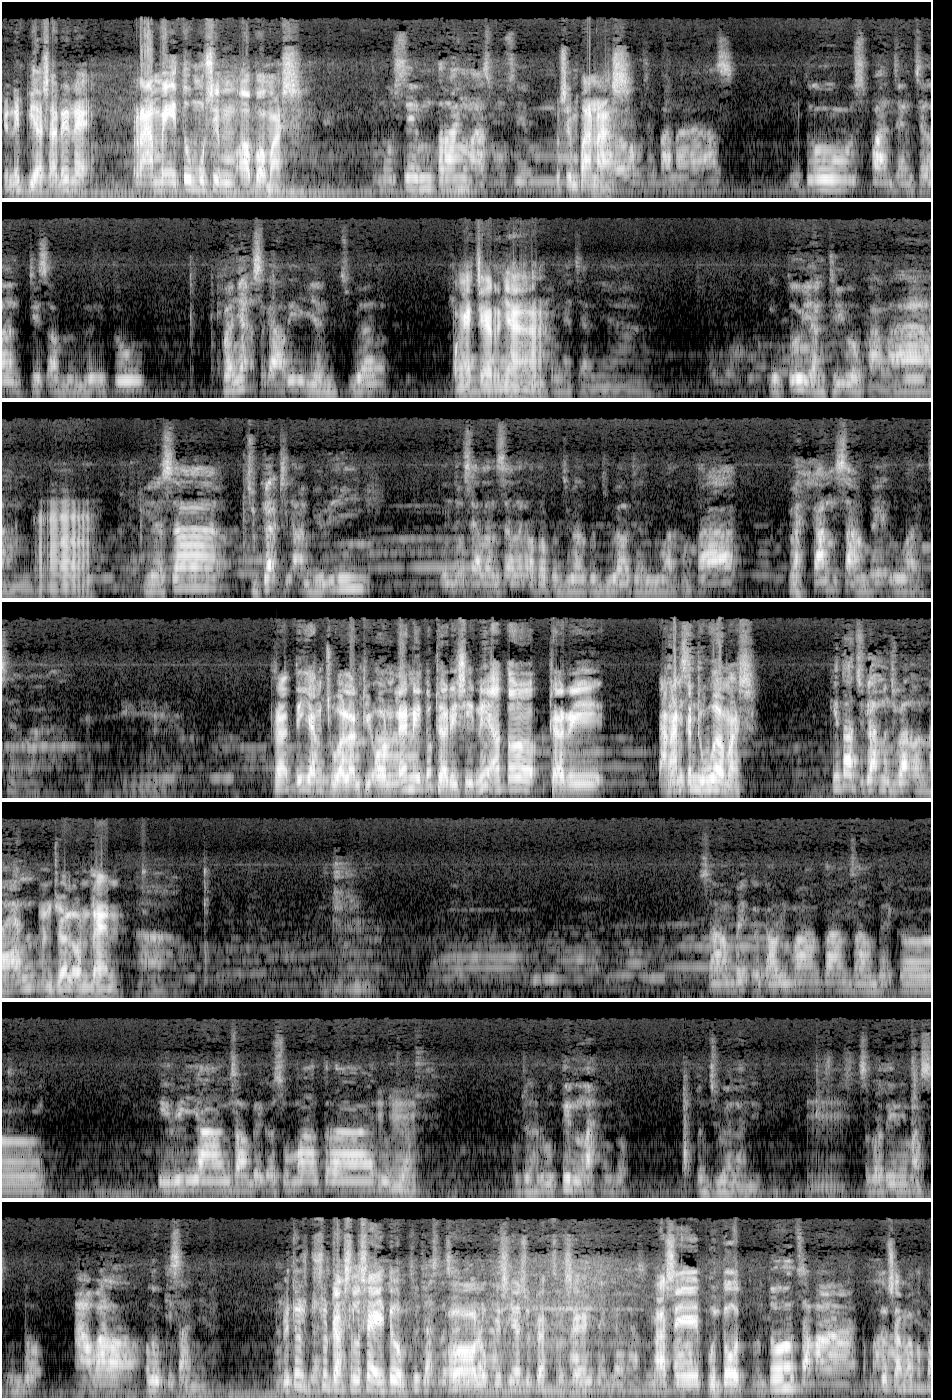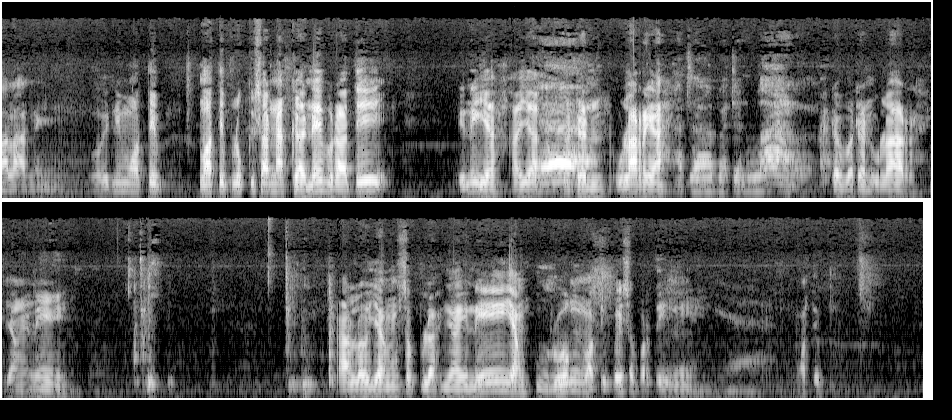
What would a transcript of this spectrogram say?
Ini biasanya nek rame itu musim apa mas? Musim terang mas, musim Musim panas. kemarau, musim panas. Itu sepanjang jalan Desa Blondo itu banyak sekali yang jual Pengecernya. Pengecernya. Itu yang di lokalan. Ah, Biasa juga diambili untuk seller-seller atau penjual-penjual dari luar kota, bahkan sampai luar Jawa. Berarti yang jualan di online itu dari sini atau dari tangan Dari sini. kedua mas? Kita juga menjual online. Menjual online. Nah, sampai ke Kalimantan, sampai ke Irian, sampai ke Sumatera itu Mm-mm. udah udah rutin lah untuk penjualan itu. Hmm. Seperti ini Mas untuk awal lukisannya. Nanti Itu sudah selesai itu? Sudah selesai. Oh, lukisnya ngasih- sudah selesai. nanti ngasih, apa, buntut. buntut sama kepala. Itu sama kepala nih. Oh ini motif motif lukisan nagane berarti ini ya kayak Ya. badan ular ya. Ada badan ular. Ada badan ular yang ini. Kalau yang sebelahnya ini yang burung motifnya seperti ini. Motif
